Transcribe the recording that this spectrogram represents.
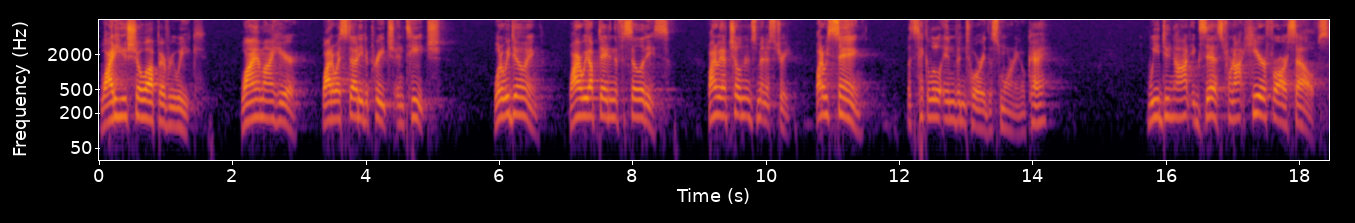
Why do you show up every week? Why am I here? Why do I study to preach and teach? What are we doing? Why are we updating the facilities? Why do we have children's ministry? Why do we sing? Let's take a little inventory this morning, okay? We do not exist. We're not here for ourselves.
